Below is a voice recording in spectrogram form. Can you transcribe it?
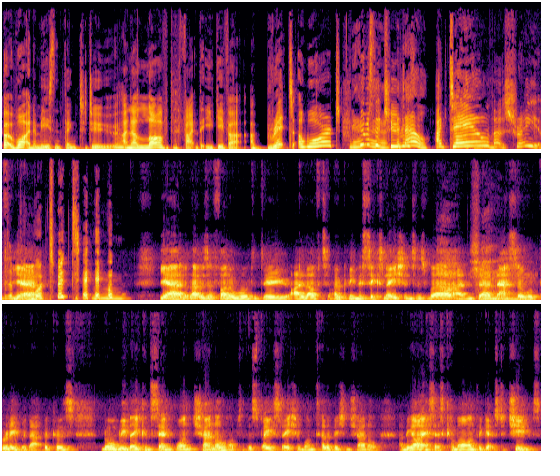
But what an amazing thing to do. And I loved the fact that you gave a, a Brit award. Who was the two? Adele. Adele, that's right. It was a Brit Yeah. award to Adele. Yeah, that was a fun award to do. I loved opening the Six Nations as well, and uh, NASA were brilliant with that because normally they can send one channel up to the space station, one television channel, and the ISS commander gets to choose.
